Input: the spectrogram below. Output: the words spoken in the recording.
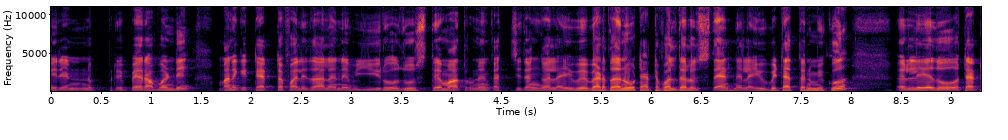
మీరు ఎన్న ప్రిపేర్ అవ్వండి. మనకి టెట్ట ఫలితాలు అనేవి ఈ రోజు వస్తే మాత్రం నేను ఖచ్చితంగా లైవ్ పెడతాను. టెట్ట ఫలితాలు వస్తే వెంటనే లైవ్ పెట్టేస్తాను మీకు. లేదు టెట్ట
